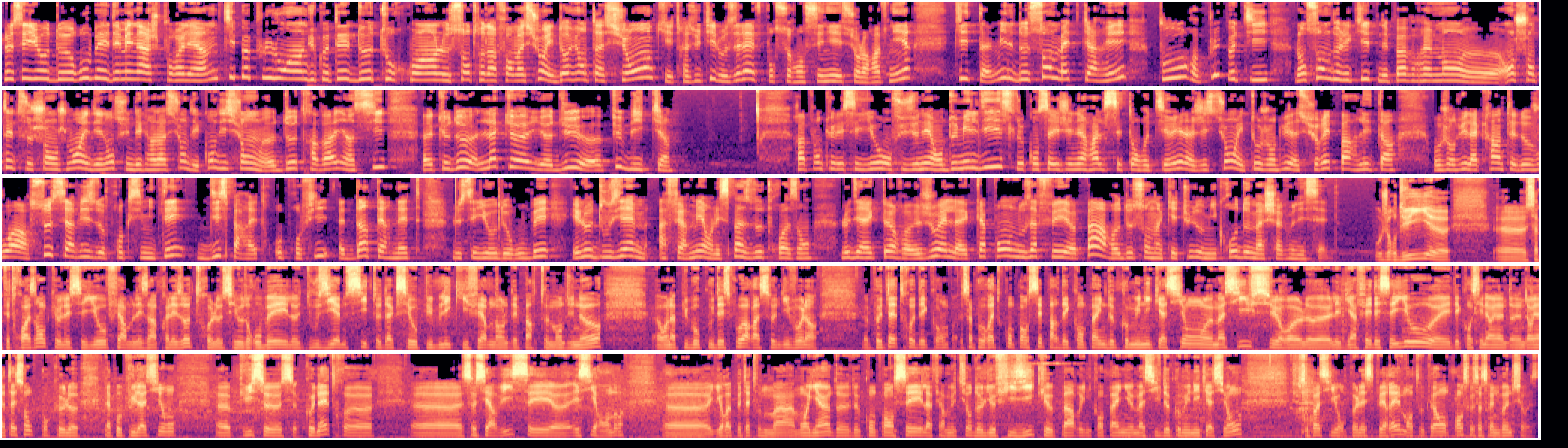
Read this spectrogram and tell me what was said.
Le CIO de Roubaix déménage pour aller un petit peu plus loin du côté de Tourcoing. Le centre d'information et d'orientation, qui est très utile aux élèves pour se renseigner sur leur avenir, quitte à 1200 mètres carrés pour plus petit. L'ensemble de l'équipe n'est pas vraiment euh, enchanté de ce changement et dénonce une dégradation des conditions euh, de travail ainsi euh, que de l'accueil du public. Rappelons que les CIO ont fusionné en 2010. Le Conseil général s'étant retiré, la gestion est aujourd'hui assurée par l'État. Aujourd'hui, la crainte est de voir ce service de proximité disparaître au profit d'Internet. Le CIO de Roubaix est le 12e à fermer en l'espace de trois ans. Le directeur Joël Capon nous a fait part de son inquiétude au micro de Macha Grunesed. Aujourd'hui, euh, euh, ça fait trois ans que les CIO ferment les uns après les autres. Le CIO de Roubaix est le douzième site d'accès au public qui ferme dans le département du Nord. Euh, on n'a plus beaucoup d'espoir à ce niveau-là. Peut-être ça pourrait être compensé par des campagnes de communication massives sur les bienfaits des CIO et des conseillers d'orientation pour que la population puisse connaître ce service et, s'y rendre. il y aurait peut-être un moyen de, de compenser la fermeture de lieux physiques par une campagne massive de communication. Je ne sais pas si on peut l'espérer, mais en tout cas, on pense que ce serait une bonne chose.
